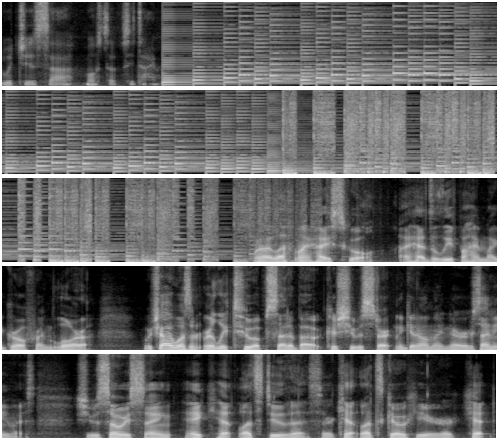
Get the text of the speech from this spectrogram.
which is uh, most of the time. When I left my high school, I had to leave behind my girlfriend Laura, which I wasn't really too upset about because she was starting to get on my nerves anyways. She was always saying, Hey Kit, let's do this, or Kit, let's go here, or Kit,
